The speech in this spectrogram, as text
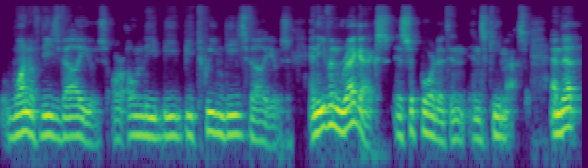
one of these values or only be between these values. And even regex is supported in in schemas. And that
